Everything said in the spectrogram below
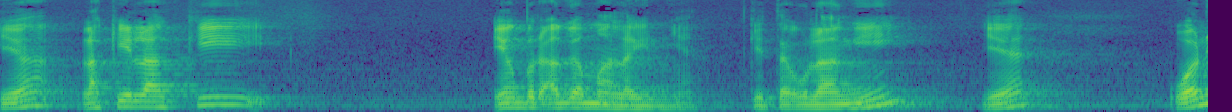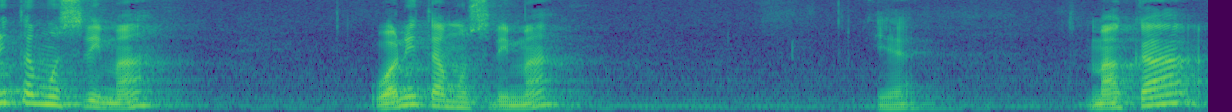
ya laki-laki yang beragama lainnya. Kita ulangi ya. Wanita muslimah wanita muslimah ya maka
